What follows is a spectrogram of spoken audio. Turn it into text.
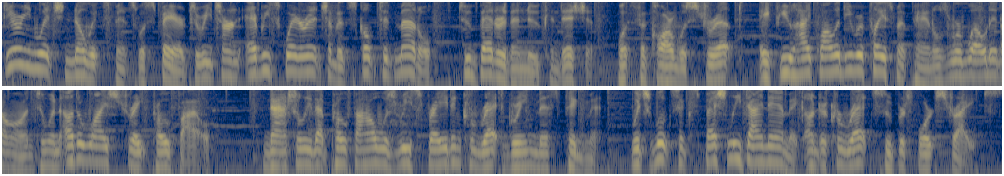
during which no expense was spared to return every square inch of its sculpted metal to better than new condition. Once the car was stripped, a few high quality replacement panels were welded on to an otherwise straight profile. Naturally, that profile was resprayed in correct green mist pigment, which looks especially dynamic under correct Supersport stripes.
